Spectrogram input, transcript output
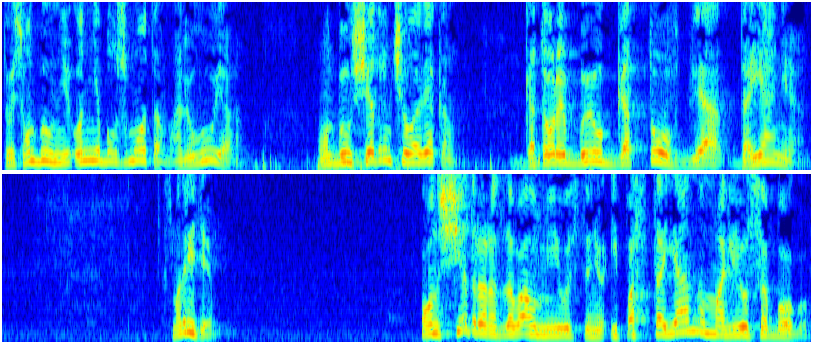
То есть он, был, не, он не был жмотом, аллилуйя. Он был щедрым человеком, который был готов для даяния. Смотрите, Он щедро раздавал милостыню и постоянно молился Богу.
